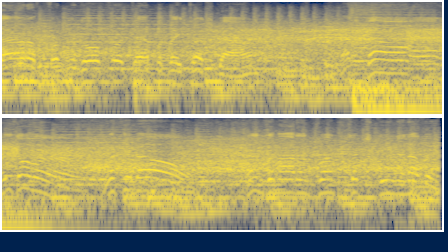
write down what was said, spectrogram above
Down, a foot to go for a Tampa Bay touchdown. That's Bell, and he's over. Ricky Bell sends him out in front, 16 to nothing.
